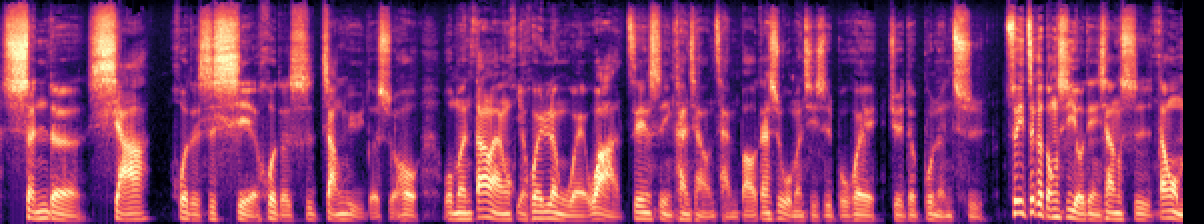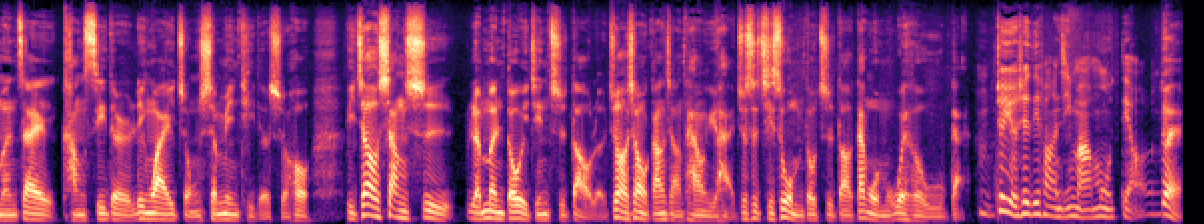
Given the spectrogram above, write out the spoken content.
生的虾。或者是蟹，或者是章鱼的时候，我们当然也会认为哇，这件事情看起来很残暴，但是我们其实不会觉得不能吃。所以这个东西有点像是，当我们在 consider 另外一种生命体的时候，比较像是人们都已经知道了，就好像我刚刚讲太阳与海，就是其实我们都知道，但我们为何无感？嗯，就有些地方已经麻木掉了。对，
